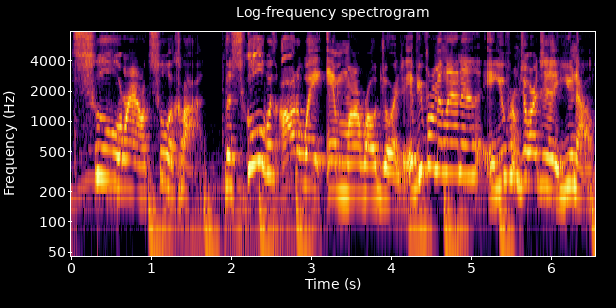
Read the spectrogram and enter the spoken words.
two around two o'clock. The school was all the way in Monroe, Georgia. If you're from Atlanta and you're from Georgia, you know.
